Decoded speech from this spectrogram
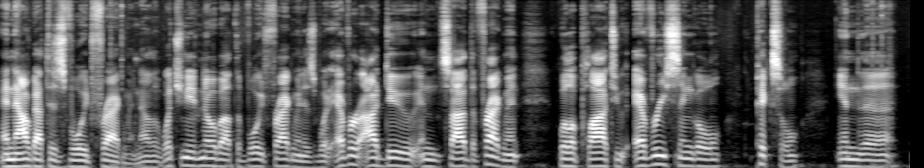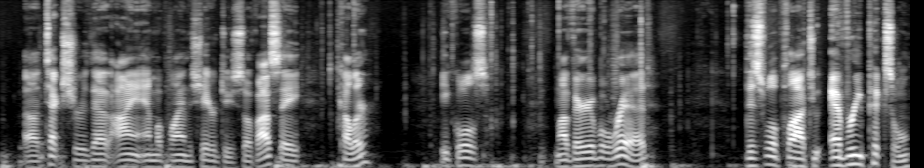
and now I've got this void fragment. Now what you need to know about the void fragment is whatever I do inside the fragment will apply to every single pixel in the uh, texture that I am applying the shader to. So if I say color equals my variable red, this will apply to every pixel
